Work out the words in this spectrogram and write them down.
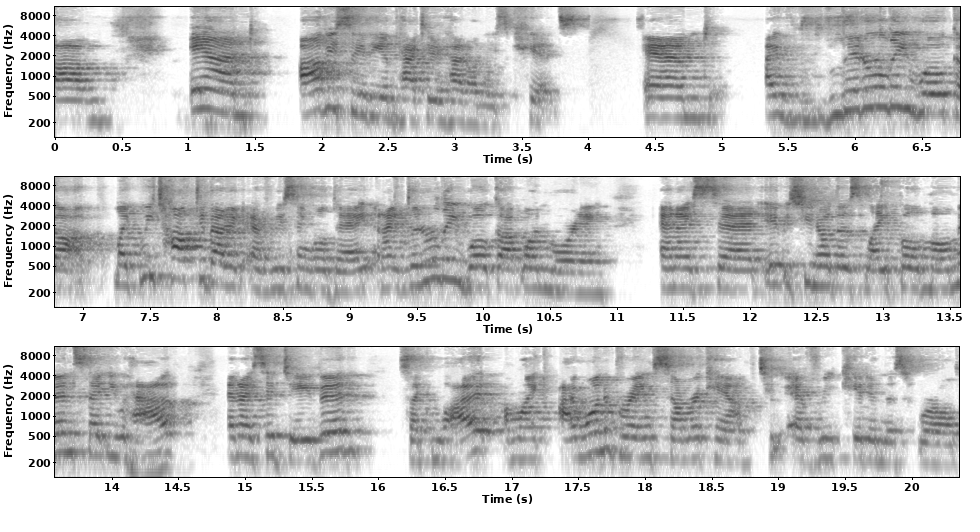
Um, and obviously the impact it had on these kids. And I literally woke up, like we talked about it every single day. And I literally woke up one morning and I said, it was, you know, those light bulb moments that you mm-hmm. have. And I said, David, it's like, what? I'm like, I want to bring summer camp to every kid in this world.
